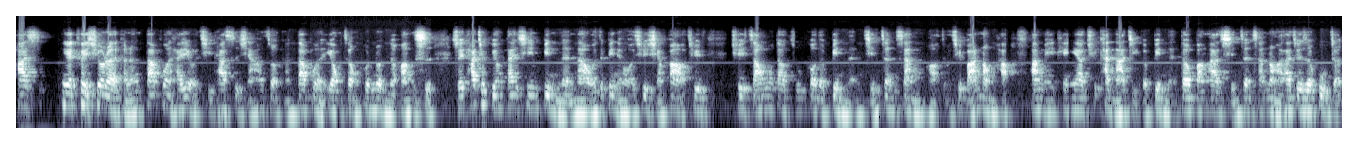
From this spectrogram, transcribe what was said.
他是因为退休了，可能大部分还有其他事想要做，可能大部分用这种分润的方式，所以他就不用担心病人啊，我的病人我去想办法去。去招募到足够的病人，行政上啊，怎么去把它弄好？他每天要去看哪几个病人，都帮他行政上弄好。他就是负责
